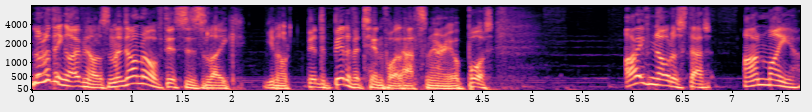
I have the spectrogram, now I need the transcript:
Another thing I've noticed, and I don't know if this is like, you know, bit, a bit of a tinfoil hat scenario, but I've noticed that on my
